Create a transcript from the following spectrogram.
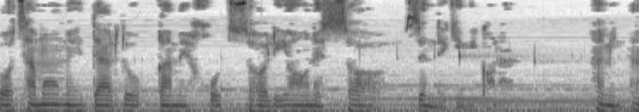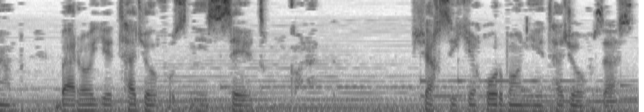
با تمام درد و غم خود سالیان سال زندگی می کنند همین امر برای تجاوز نیز صدق می کند شخصی که قربانی تجاوز است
